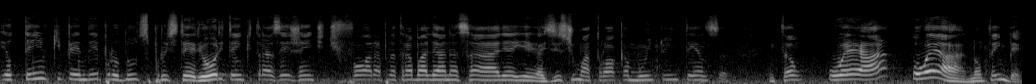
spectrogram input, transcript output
eu tenho que vender produtos para o exterior e tenho que trazer gente de fora para trabalhar nessa área. E existe uma troca muito intensa. Então, ou é A ou é A, não tem B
